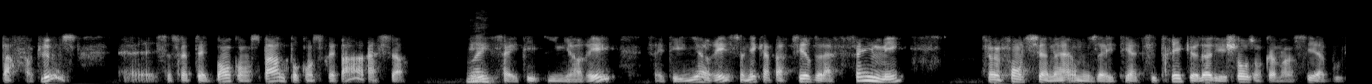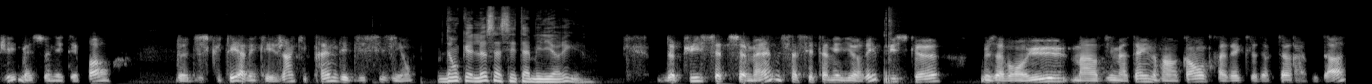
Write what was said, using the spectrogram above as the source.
parfois plus. Euh, ce serait peut-être bon qu'on se parle pour qu'on se prépare à ça. Et ça a été ignoré. Ça a été ignoré. Ce n'est qu'à partir de la fin mai qu'un fonctionnaire nous a été attitré que là, les choses ont commencé à bouger, mais ce n'était pas de discuter avec les gens qui prennent des décisions. Donc là, ça s'est amélioré. Depuis cette semaine, ça s'est amélioré puisque nous avons eu mardi matin une rencontre avec le docteur Arruda,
